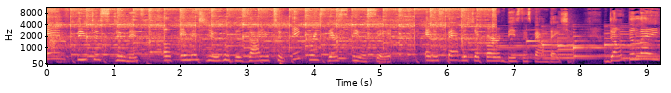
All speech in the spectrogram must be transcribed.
and future students of MSU who desire to increase their skill set and establish a firm business foundation. Don't delay.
